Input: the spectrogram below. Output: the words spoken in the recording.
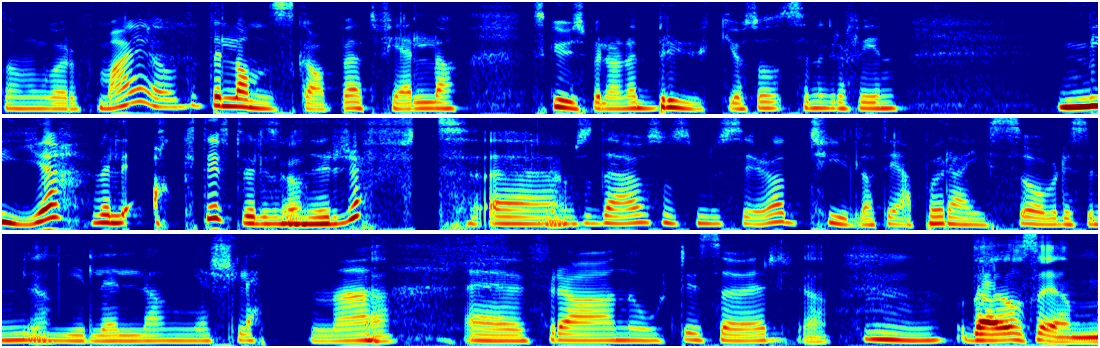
som går opp for meg. Og dette landskapet, et fjell. da. Skuespillerne bruker jo også scenografien mye. Veldig aktivt, veldig sånn røft. Um, så det er jo sånn som du sier da, tydelig at de er på reise over disse milelange slettene ja. uh, fra nord til sør. Ja. Mm. Det er jo også en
